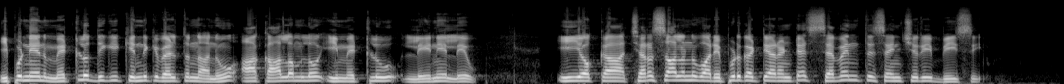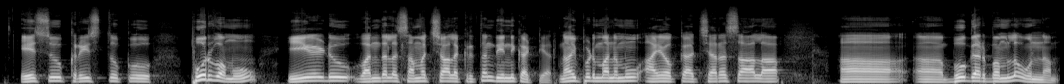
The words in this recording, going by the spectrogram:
ఇప్పుడు నేను మెట్లు దిగి కిందికి వెళ్తున్నాను. ఆ కాలంలో ఈ మెట్లు లేనే లేవు. ఈ యొక్క చెరసాలను వారు ఎప్పుడు కట్టారంటే సెవెంత్ సెంచురీ బీసీ. యేసు క్రీస్తుకు పూర్వము ఏడు వందల సంవత్సరాల క్రితం దీన్ని కట్టారు. నా ఇప్పుడు మనము ఆ యొక్క చెరసాల భూగర్భంలో ఉన్నాం.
